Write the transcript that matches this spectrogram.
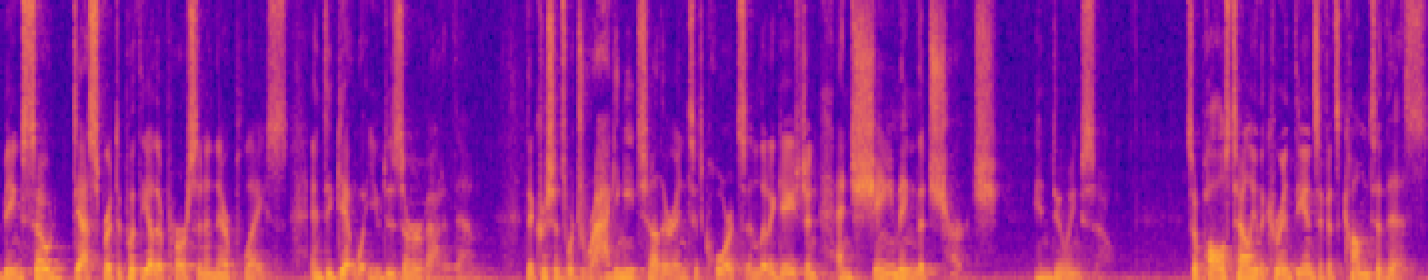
being so desperate to put the other person in their place and to get what you deserve out of them. That Christians were dragging each other into courts and litigation and shaming the church in doing so. So Paul's telling the Corinthians if it's come to this,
